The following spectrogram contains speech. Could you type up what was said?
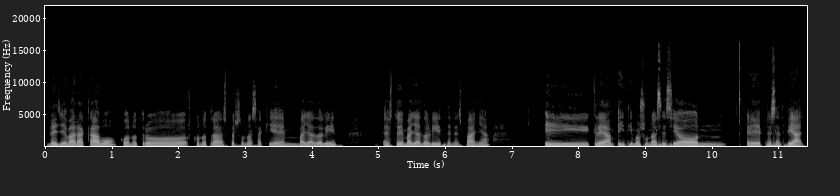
de llevar a cabo con otros, con otras personas aquí en Valladolid. Estoy en Valladolid, en España, y hicimos una sesión eh, presencial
